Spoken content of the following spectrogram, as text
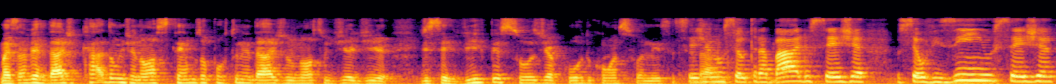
mas na verdade cada um de nós temos oportunidade no nosso dia a dia de servir pessoas de acordo com a sua necessidade. Seja no seu trabalho, seja o seu vizinho, seja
